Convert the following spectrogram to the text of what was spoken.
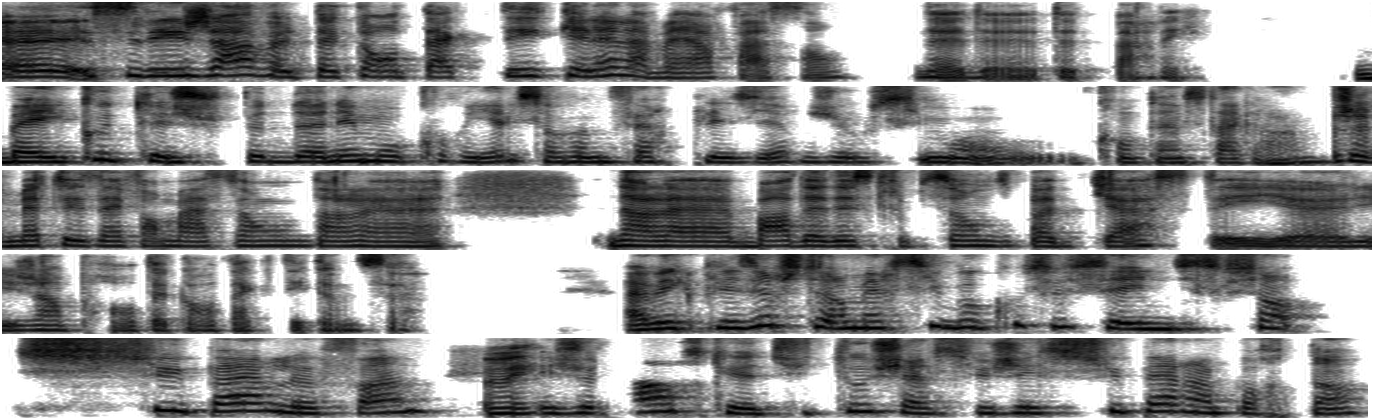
Euh, si les gens veulent te contacter, quelle est la meilleure façon de, te parler? Ben écoute, je peux te donner mon courriel, ça va me faire plaisir. J'ai aussi mon compte Instagram. Je vais mettre les informations dans la, dans la barre de description du podcast et euh, les gens pourront te contacter comme ça. Avec plaisir, je te remercie beaucoup. C'est une discussion super le fun. Et je pense que tu touches un sujet super important.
